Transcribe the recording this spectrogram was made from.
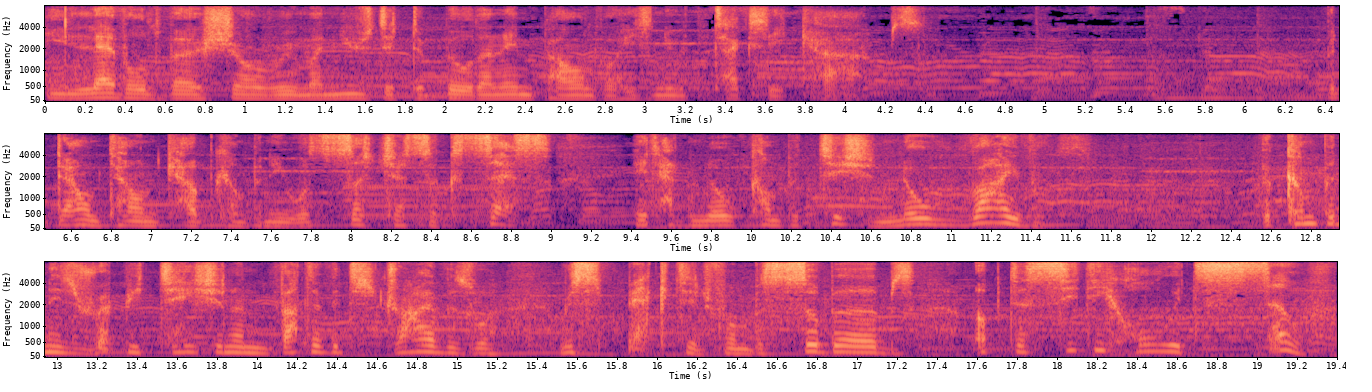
He leveled their showroom and used it to build an impound for his new taxi cabs. The downtown cab company was such a success, it had no competition, no rivals. The company's reputation and that of its drivers were respected from the suburbs up to City Hall itself.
